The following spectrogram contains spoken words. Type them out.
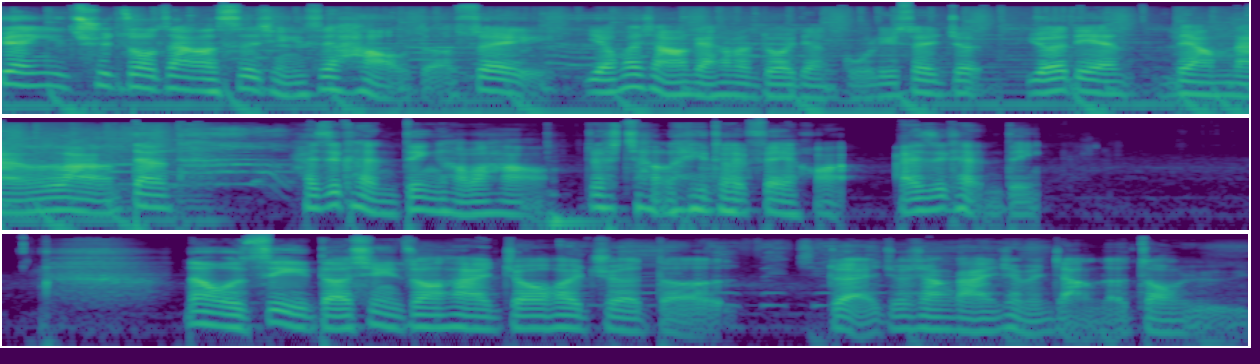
愿意去做这样的事情是好的，所以也会想要给他们多一点鼓励，所以就有点两难啦。但还是肯定，好不好？就讲了一堆废话，还是肯定。那我自己的心理状态就会觉得。对，就像刚才前面讲的，终于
